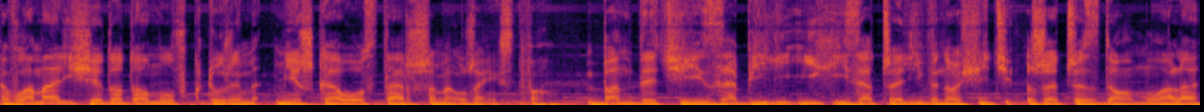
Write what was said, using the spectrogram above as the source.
włamali się do domu, w którym mieszkało starsze małżeństwo. Bandyci zabili ich i zaczęli wynosić rzeczy z domu, ale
